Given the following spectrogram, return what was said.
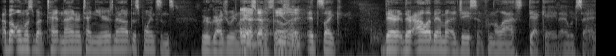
about almost about 10, 9 or ten years now at this point since we were graduating Oh, high yeah, school. so easily. it's like they're they're Alabama adjacent from the last decade, I would say,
